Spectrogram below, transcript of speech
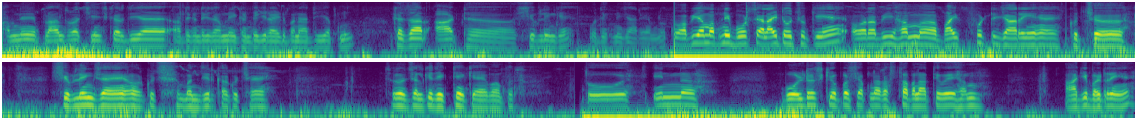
हमने प्लान थोड़ा चेंज कर दिया है। आधे घंटे के हमने एक घंटे की राइड बना दी है अपनी। एक हज़ार आठ शिवलिंग है, वो देखने जा रहे हैं हम लोग। तो अभी हम अपनी बोट से अलाइट हो चुके हैं और अभी हम बाई फुट जा रहे हैं। कुछ शिवलिंग्स हैं और कुछ मंदिर का कुछ है। चलो चल के देखते हैं क्या है वहाँ पर। तो इन बोल्डर्स के ऊपर से अपना रास्ता बनाते हुए हम आगे बढ़ रहे हैं।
